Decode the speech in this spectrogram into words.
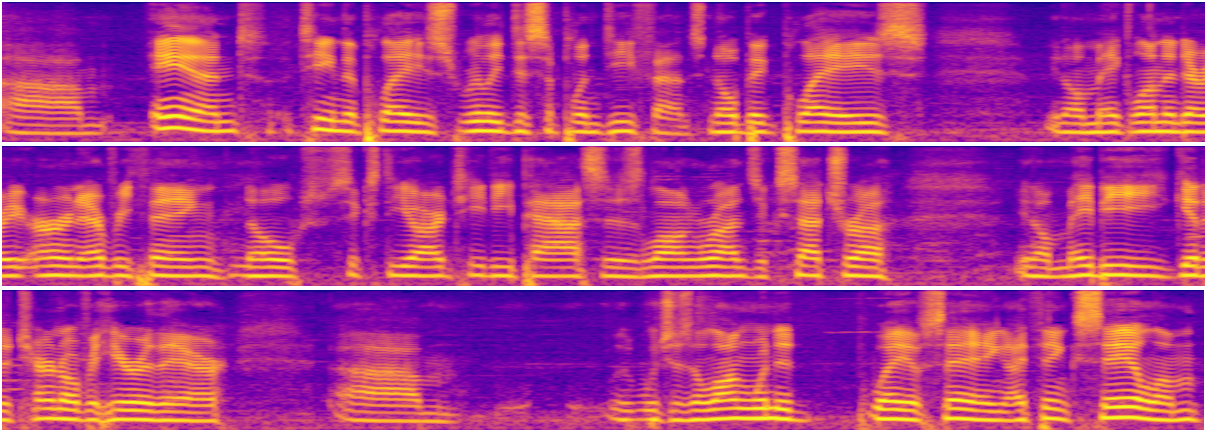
um, and a team that plays really disciplined defense. No big plays. You know, make Londonderry earn everything. No 60-yard TD passes, long runs, etc you know, maybe get a turnover here or there, um, which is a long-winded way of saying I think Salem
